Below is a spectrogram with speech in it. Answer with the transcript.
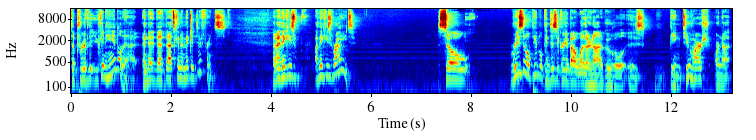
to prove that you can handle that, and that, that that's going to make a difference. And I think he's, I think he's right. So, reasonable people can disagree about whether or not Google is being too harsh or not.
